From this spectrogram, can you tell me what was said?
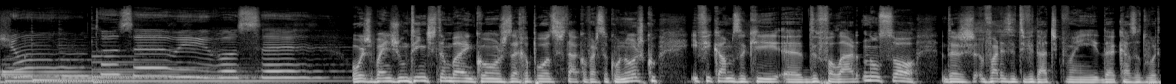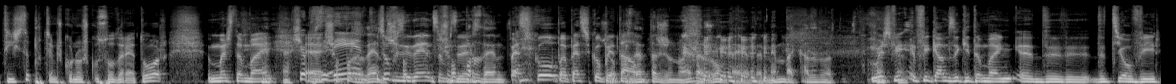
Juntos eu e você. Hoje, bem juntinhos também com o José Raposo, está a conversa connosco e ficámos aqui eh, de falar não só das várias atividades que vêm aí da Casa do Artista, porque temos connosco o seu diretor, mas também. Sr. eh, Presidente. Sou presidente, sou presidente. presidente. Peço desculpa, peço desculpa Sou e tal. presidente da Junta, não é da Junta, é mesmo da Casa do Artista. Mas fi- ficámos aqui também eh, de, de- de te ouvir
